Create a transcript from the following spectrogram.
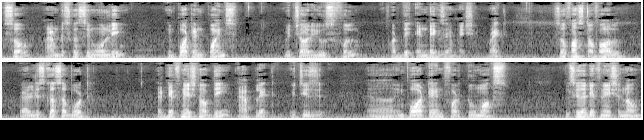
So I am discussing only important points which are useful for the end examination right. So first of all I will discuss about the definition of the applet which is uh, important for 2 marks. You see the definition now.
